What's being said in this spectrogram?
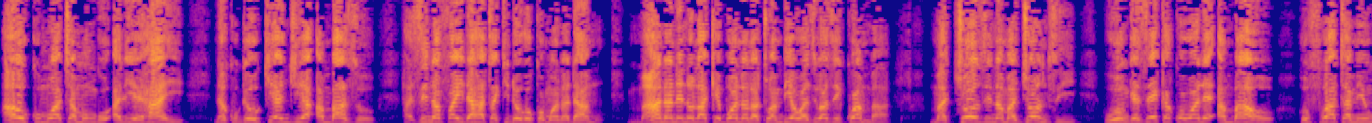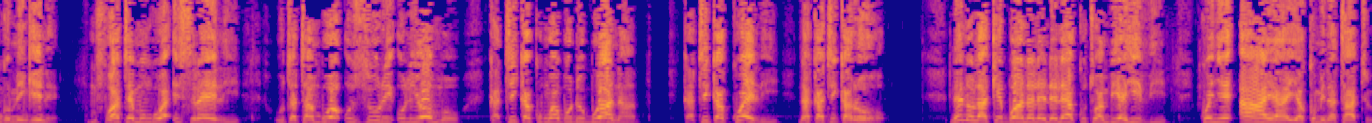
au kumwacha mungu aliye hai na kugeukia njia ambazo hazina faida hata kidogo kwa mwanadamu. Maana neno lake bwana latuambia waziwazi kwamba machozi na majonzi huongezeka kwa wale ambao hufuata miungu mingine. Mfuate mungu wa israeli utatambua uzuri uliomo katika kumwabudu bwana katika kweli na katika roho. Neno lake bwana laendelea kutwambia hivi kwenye aya ya13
